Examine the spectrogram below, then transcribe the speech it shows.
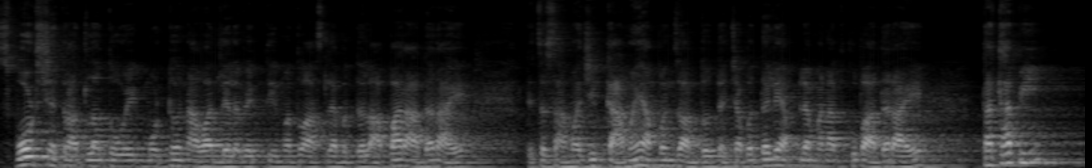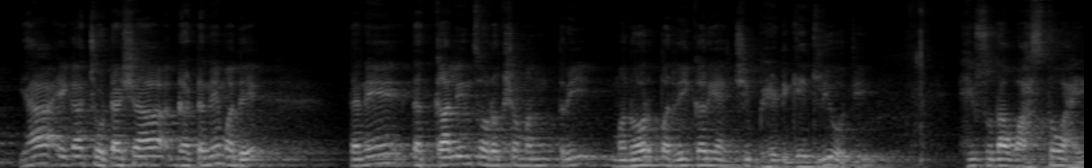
स्पोर्ट्स क्षेत्रातला तो एक मोठं नावाजलेलं व्यक्तिमत्व असल्याबद्दल अपार आदर आहे. त्याचं सामाजिक कामही आपण जाणतो. त्याच्याबद्दलही आपल्या मनात खूप आदर आहे. तथापि ह्या एका छोट्याशा घटनेमध्ये त्याने तत्कालीन संरक्षण मंत्री मनोहर पर्रीकर यांची भेट घेतली होती. हे सुद्धा वास्तव आहे.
